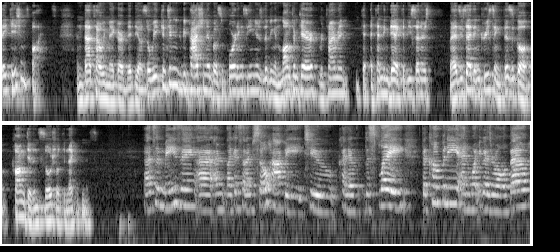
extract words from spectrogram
vacation spots? And that's how we make our videos. So we continue to be passionate about supporting seniors living in long-term care, retirement, t- attending day activity centers, but as you said, increasing physical, cognitive, and social connectedness. That's amazing. Uh, I'm, like I said, I'm so happy to kind of display the company and what you guys are all about.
